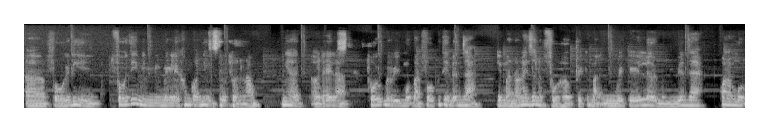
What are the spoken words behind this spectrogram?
À, phối thì phối thì mình mình lại không có những tiêu chuẩn lắm. Nhưng mà ở đây là phối bởi vì một bài phối có thể đơn giản nhưng mà nó lại rất là phù hợp với cái bạn với cái lời mà mình viết ra hoặc là một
